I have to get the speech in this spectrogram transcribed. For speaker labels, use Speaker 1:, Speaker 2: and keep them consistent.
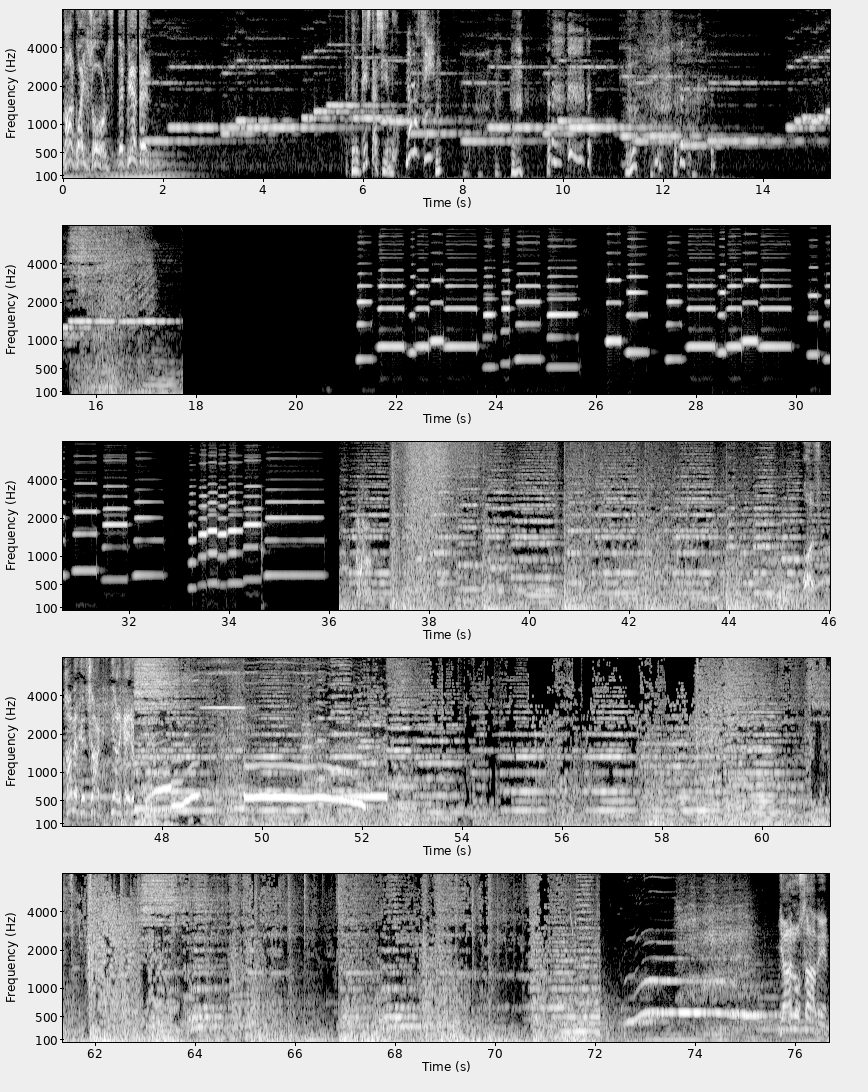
Speaker 1: Dark Wild Swords, despierten.
Speaker 2: ¿Pero qué está haciendo?
Speaker 3: No lo sé.
Speaker 1: Wolf, Hammerhead Shark Alligator. Ya lo saben.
